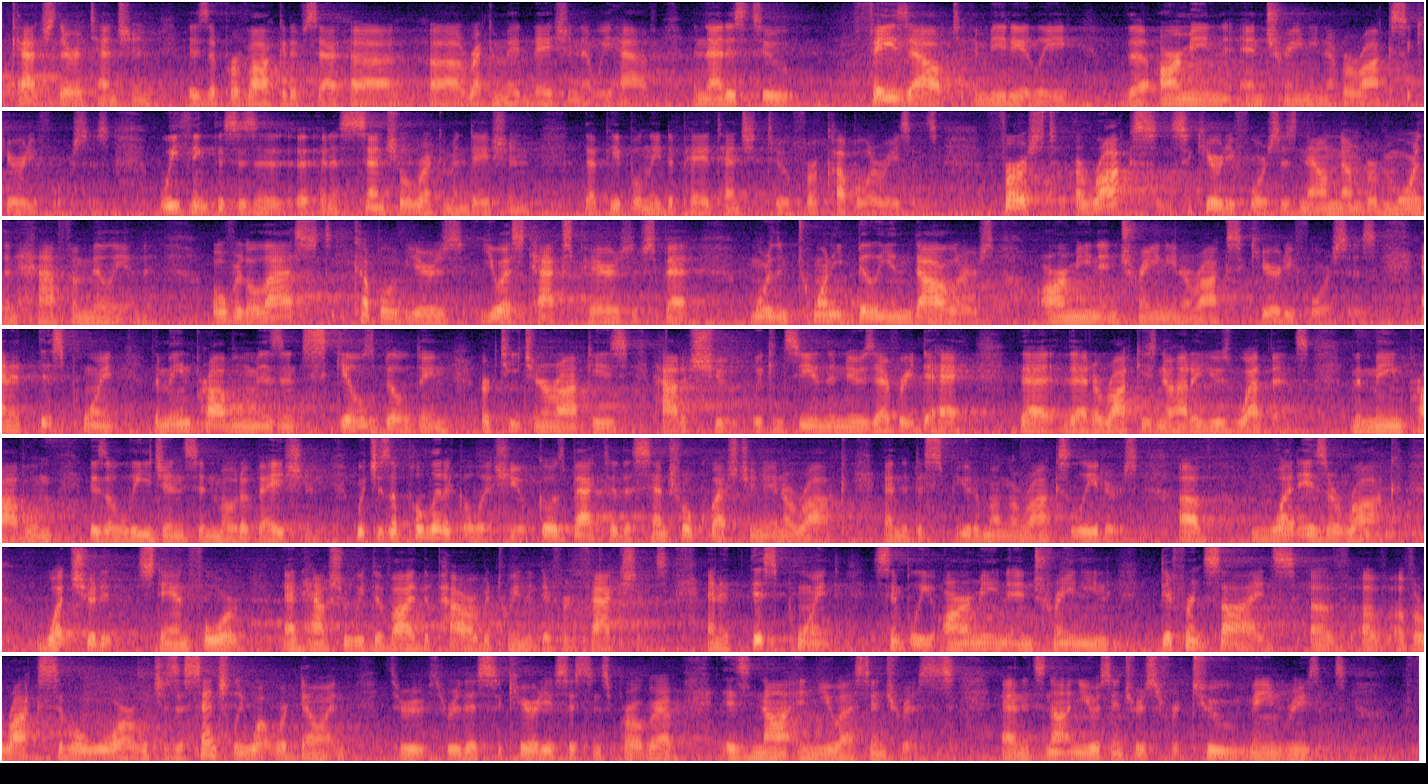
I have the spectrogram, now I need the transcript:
catch their attention is a provocative uh, uh, recommendation that we have, and that is to phase out immediately the arming and training of Iraq's security forces. We think this is a, an essential recommendation that people need to pay attention to for a couple of reasons. First, Iraq's security forces now number more than half a million. Over the last couple of years, U.S. taxpayers have spent more than $20 billion arming and training Iraq's security forces. And at this point, the main problem isn't skills building or teaching Iraqis how to shoot. We can see in the news every day that, that Iraqis know how to use weapons. The main problem is allegiance and motivation, which is a political issue. It goes back to the central question in Iraq and the dispute among Iraq's leaders of what is Iraq? What should it stand for? And how should we divide the power between the different factions? And at this point, simply arming and training different sides of, of, of Iraq's civil war, which is essentially what we're doing through, through this security assistance program, is not in U.S. interests. And it's not in U.S. interests for two main reasons.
